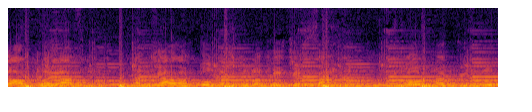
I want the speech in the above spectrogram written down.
беше јавни, а цяла тогаш кога влечеш самка. Трор на тингот,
